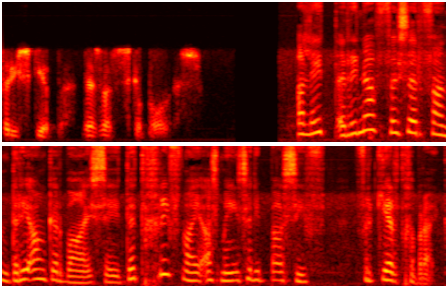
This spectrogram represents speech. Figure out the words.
vir die skepe. Dis wat Schiphol is. Alet Rina Visser van Drie Ankerbaai sê dit grief my as mense die passief verkeerd gebruik.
